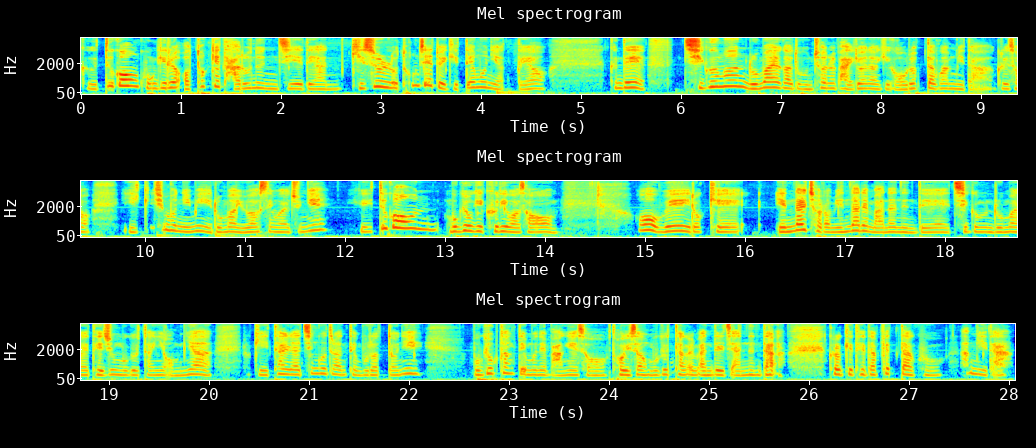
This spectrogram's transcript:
그 뜨거운 공기를 어떻게 다루는지에 대한 기술로 통제되기 때문이었대요. 근데 지금은 로마에 가도 온천을 발견하기가 어렵다고 합니다. 그래서 이 신부님이 로마 유학 생활 중에 이 뜨거운 목욕이 그리워서 어, 왜 이렇게 옛날처럼 옛날에 많았는데 지금은 로마에 대중 목욕탕이 없냐 이렇게 이탈리아 친구들한테 물었더니 목욕탕 때문에 망해서 더 이상 목욕탕을 만들지 않는다 그렇게 대답했다고 합니다.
